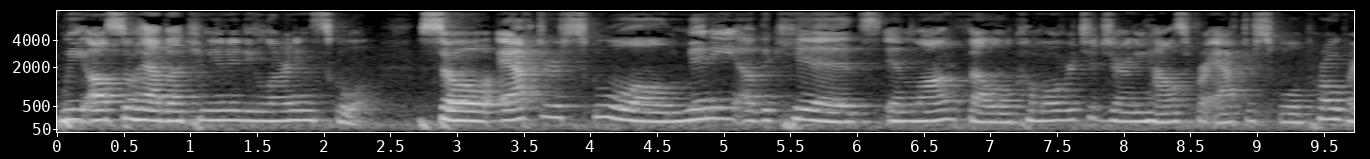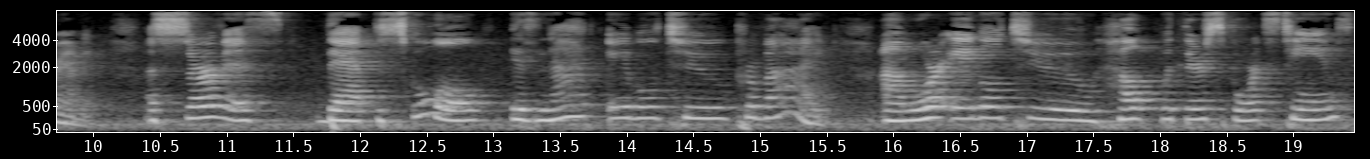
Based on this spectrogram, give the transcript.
we also have a community learning school. So after school, many of the kids in Longfellow come over to Journey House for after school programming, a service that the school is not able to provide. Um, we're able to help with their sports teams.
